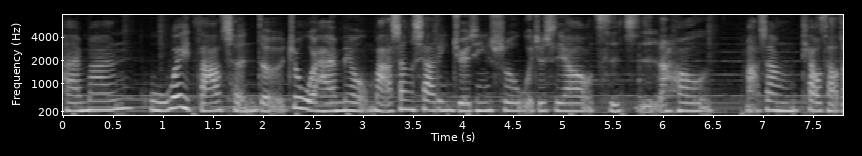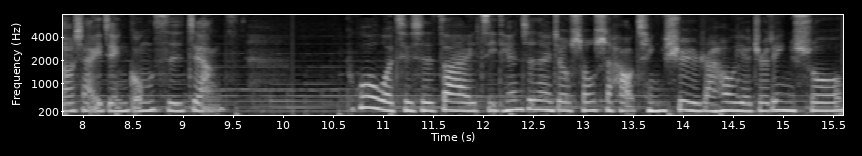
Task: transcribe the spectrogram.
还蛮五味杂陈的。就我还没有马上下定决心说，我就是要辞职，然后马上跳槽到下一间公司这样子。不过我其实，在几天之内就收拾好情绪，然后也决定说，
